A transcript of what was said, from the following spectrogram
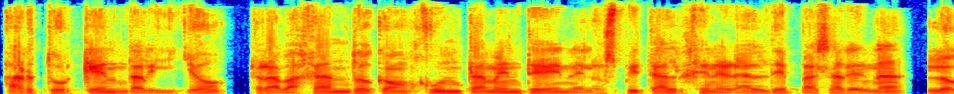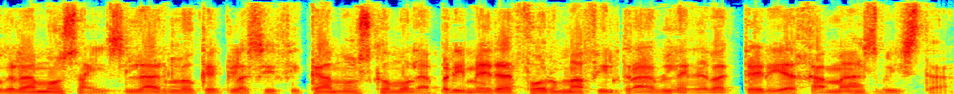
Arthur Kendall y yo, trabajando conjuntamente en el Hospital General de Pasarena, logramos aislar lo que clasificamos como la primera forma filtrable de bacteria jamás vista.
